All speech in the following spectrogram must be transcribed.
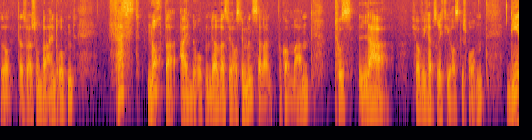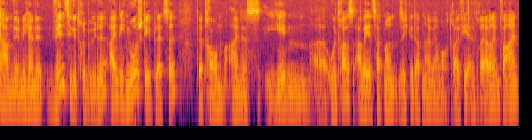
So, das war schon beeindruckend. Fast noch beeindruckender, was wir aus dem Münsterland bekommen haben. Tusla. Ich hoffe, ich habe es richtig ausgesprochen. Die haben nämlich eine winzige Tribüne, eigentlich nur Stehplätze. Der Traum eines jeden äh, Ultras. Aber jetzt hat man sich gedacht, nein, wir haben auch drei, vier ältere Herren im Verein.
